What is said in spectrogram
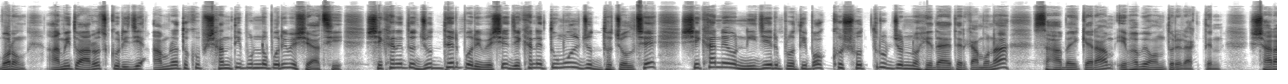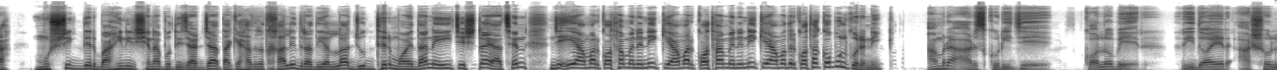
বরং আমি তো আরজ করি যে আমরা তো খুব শান্তিপূর্ণ পরিবেশে আছি। সেখানে তো যুদ্ধের পরিবেশে যেখানে তুমুল যুদ্ধ চলছে, সেখানেও নিজের প্রতিপক্ষ শত্রুর জন্য হেদায়তের কামনা সাহাবাই কেরাম এভাবে অন্তরে রাখতেন। সারা মুশ্রিকদের বাহিনীর সেনাপতি যার্জা তাকে হজরত খালিদ রাদিয়াল্লাহ যুদ্ধের ময়দানে এই চেষ্টায় আছেন যে এ আমার কথা মেনে নিক কে আমার কথা মেনে নিক কে আমাদের কথা কবুল করে নিক। আমরা আর্জ করি যে কলবের হৃদয়ের আসল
